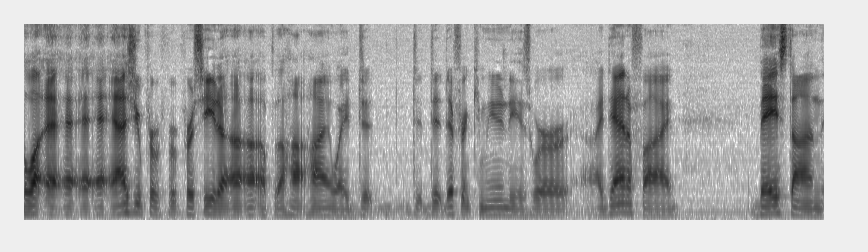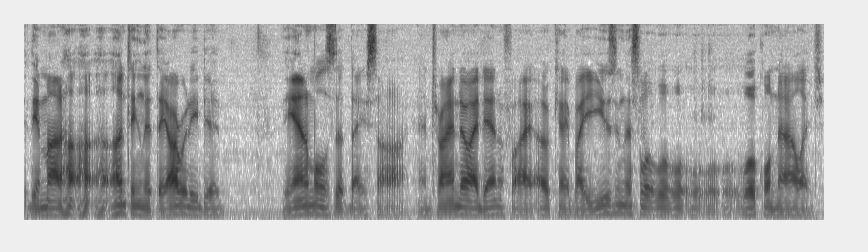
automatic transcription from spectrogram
lot, as you pr pr proceed uh, up the highway, different communities were identified based on the amount of hunting that they already did, the animals that they saw, and trying to identify, okay, by using this lo lo local knowledge,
